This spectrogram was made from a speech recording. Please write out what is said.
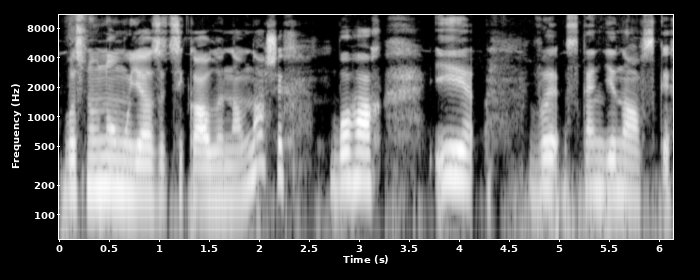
в основному я зацікавлена в наших богах і в скандинавських,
